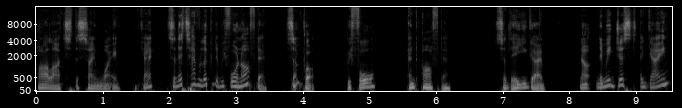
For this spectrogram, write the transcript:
highlights the same way. Okay, so let's have a look at the before and after. Simple. Before and after. So there you go. Now, let me just again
